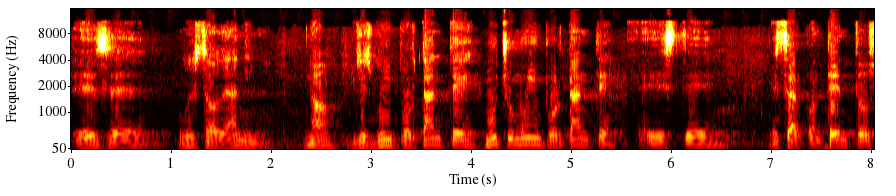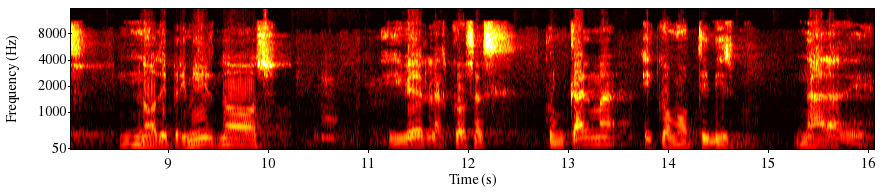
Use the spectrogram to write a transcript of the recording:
es eh, un estado de ánimo, ¿no? Y es muy importante, mucho, muy importante, este, estar contentos, no deprimirnos y ver las cosas con calma y con optimismo. Nada de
